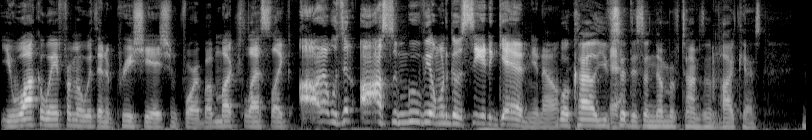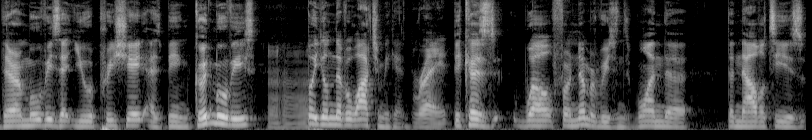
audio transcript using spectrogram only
you walk away from it with an appreciation for it, but much less like oh that was an awesome movie. I want to go see it again. You know. Well, Kyle, you've Yeah. said this a number of times on the podcast. There are movies that you appreciate as being good movies, Mm-hmm. but you'll never watch them again right. because, well, for a number of reasons. One, the the novelty is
